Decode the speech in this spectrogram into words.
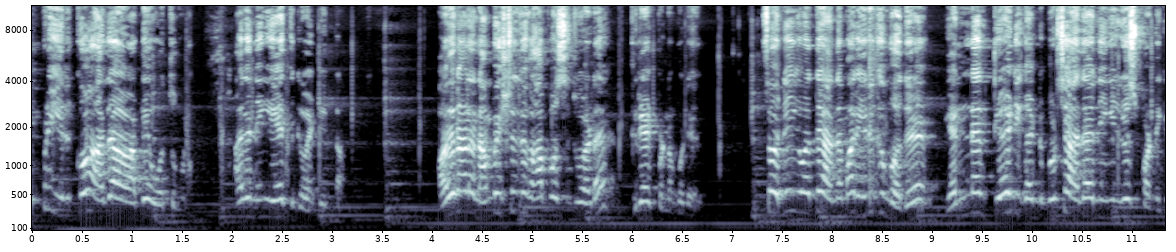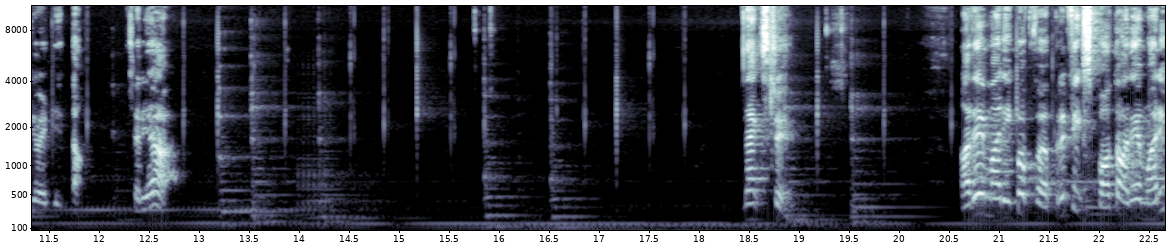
எப்படி இருக்கோ அதை அப்படியே ஒத்துக்கணும். அதை நீங்க ஏத்துக்க வேண்டியதுதான். அதனால நம்ம இஷ்டத்துக்கு ஆப்போசிட் வேர்டை கிரியேட் பண்ண முடியாது ஸோ நீங்க வந்து அந்த மாதிரி இருக்கும்போது என்ன தேடி கண்டுபிடிச்சு அதை நீங்க யூஸ் பண்ணிக்க வேண்டியதுதான். சரியா? நெக்ஸ்ட் அதே மாதிரி இப்போ ப்ரிஃபிக்ஸ் பார்த்தோம் அதே மாதிரி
